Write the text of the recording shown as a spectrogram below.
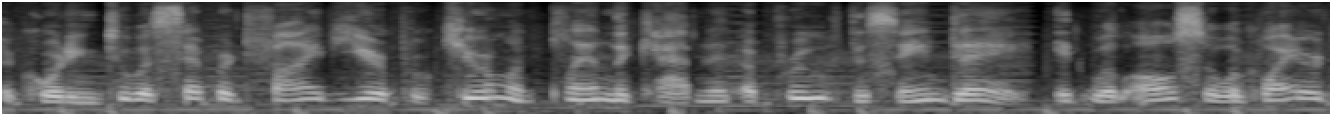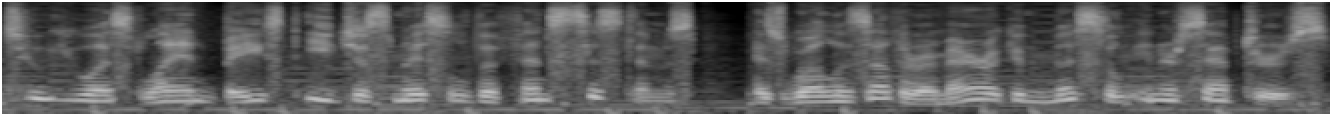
According to a separate five-year procurement plan the cabinet approved the same day, it will also acquire two U.S. land-based Aegis missile defense systems, as well as other American missile interceptors,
